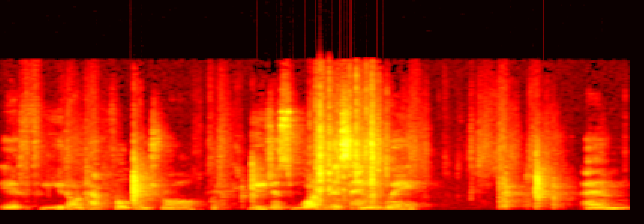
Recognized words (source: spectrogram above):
if you don't have full control. You just want this anyway. And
